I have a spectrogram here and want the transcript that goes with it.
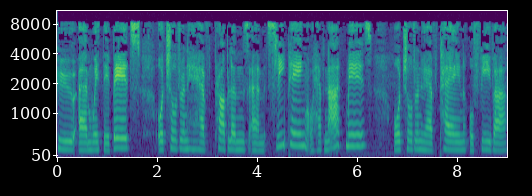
who um, wet their beds, or children who have problems um, sleeping or have nightmares, or children who have pain or fever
